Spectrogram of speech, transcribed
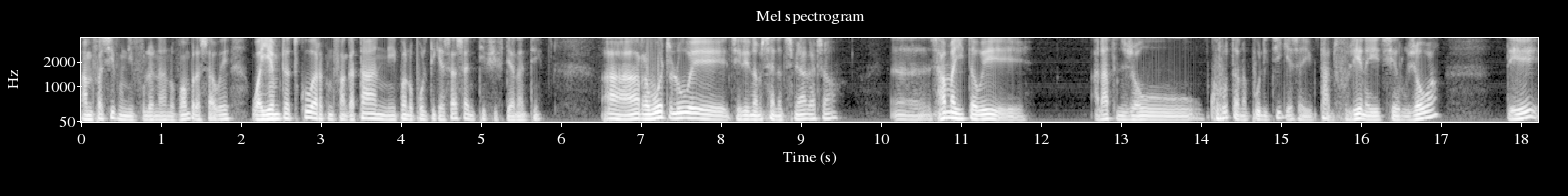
amin'ny fahasivin'ny volana novambra sa hoe ho ahemotra tokoa araka ny fangatahan'ny mpanao politika sasany ity fifidianana ity? Aa, raha ohatra aloha hoe jerena amin'ny saina tsy miangatra, izaho mahita hoe anatin'izao korontana politika izay mitady volena etsy sy eroa izao dia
